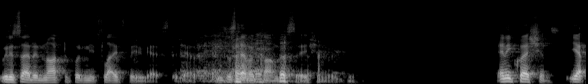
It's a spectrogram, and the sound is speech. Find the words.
We decided not to put any slides for you guys together and just have a conversation with you. Any questions? Yep.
